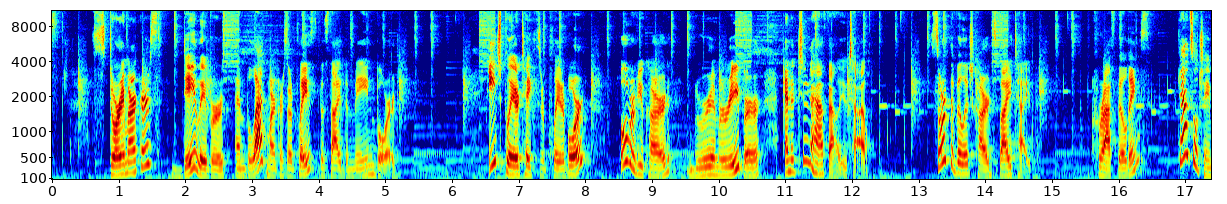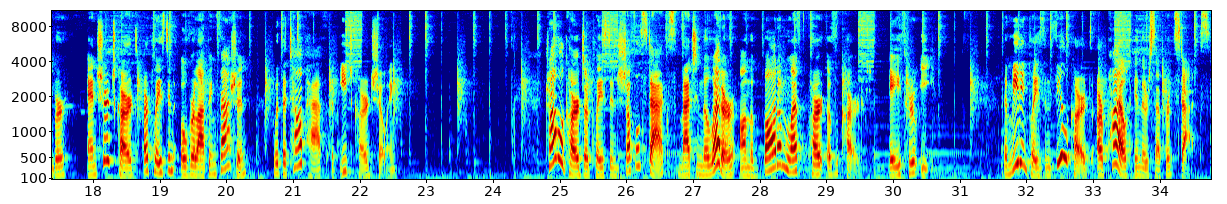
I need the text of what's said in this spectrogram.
Story markers, day laborers, and black markers are placed beside the main board. Each player takes their player board, overview card, Grim Reaper, and a two and a half value tile. Sort the village cards by type. Craft buildings, council chamber, and church cards are placed in overlapping fashion, with the top half of each card showing. Travel cards are placed in shuffle stacks matching the letter on the bottom left part of the card, A through E. The meeting place and field cards are piled in their separate stacks.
